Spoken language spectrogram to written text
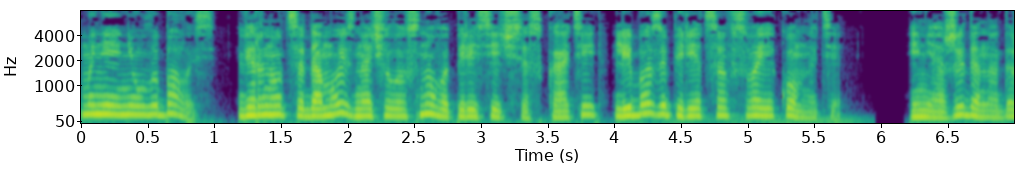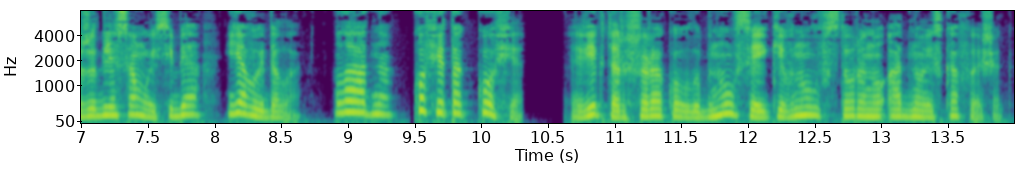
мне не улыбалось. Вернуться домой значило снова пересечься с Катей, либо запереться в своей комнате. И неожиданно, даже для самой себя, я выдала. «Ладно, кофе так кофе. Виктор широко улыбнулся и кивнул в сторону одной из кафешек.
